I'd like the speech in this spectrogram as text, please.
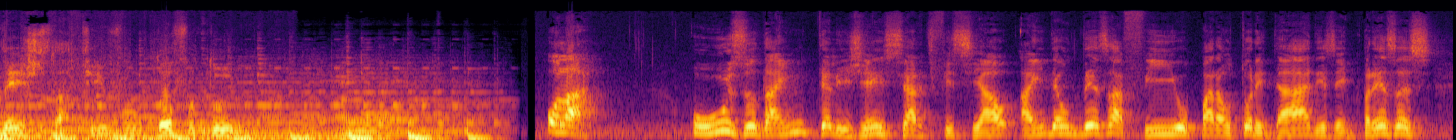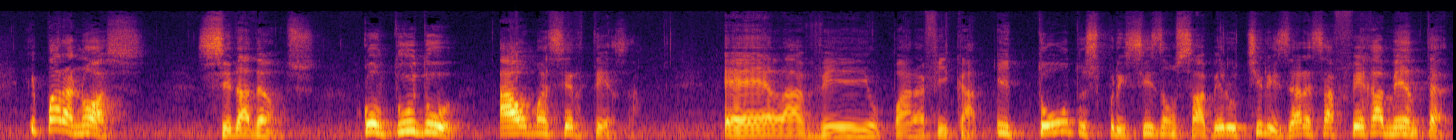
Legislativo do Futuro. Olá! O uso da inteligência artificial ainda é um desafio para autoridades, empresas e para nós, cidadãos. Contudo, há uma certeza: ela veio para ficar e todos precisam saber utilizar essa ferramenta.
